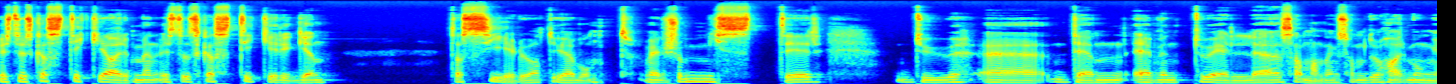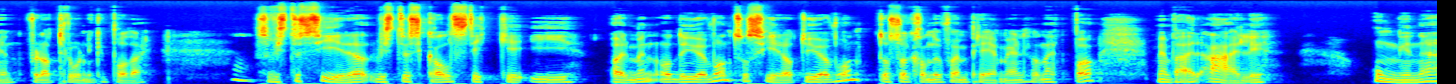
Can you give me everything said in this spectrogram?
hvis du skal stikke i armen, hvis du skal stikke i ryggen, da sier du at det gjør vondt. Ellers så mister du eh, den eventuelle sammenheng som du har med ungen, for da tror den ikke på deg. Mm. Så hvis du, sier hvis du skal stikke i armen, og det gjør vondt, så sier du at det gjør vondt, og så kan du få en premie eller sånn etterpå, men vær ærlig. Ungene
